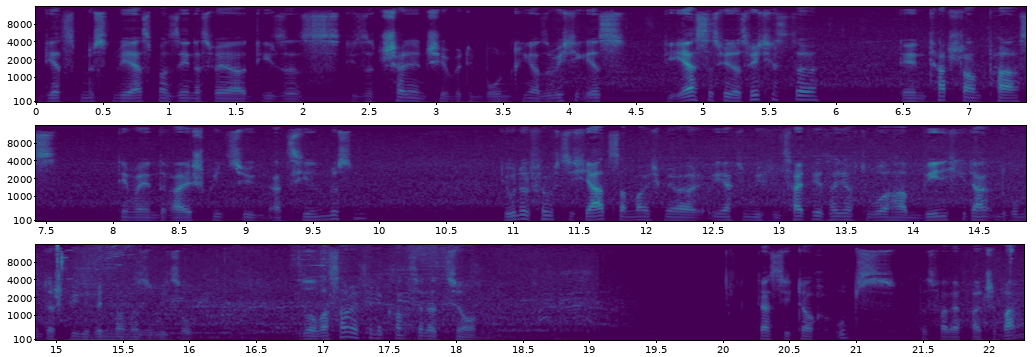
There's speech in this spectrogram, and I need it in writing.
Und jetzt müssen wir erstmal sehen, dass wir dieses, diese Challenge hier über den Boden kriegen. Also wichtig ist, die erste ist wieder das Wichtigste, den Touchdown-Pass, den wir in drei Spielzügen erzielen müssen. Die 150 Yards, dann mache ich mir, je nachdem wie viel Zeit wir jetzt auf der Uhr haben, wenig Gedanken drum und das Spiel gewinnen wir sowieso. So, was haben wir für eine Konstellation? Das sieht doch, ups, das war der falsche Button.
